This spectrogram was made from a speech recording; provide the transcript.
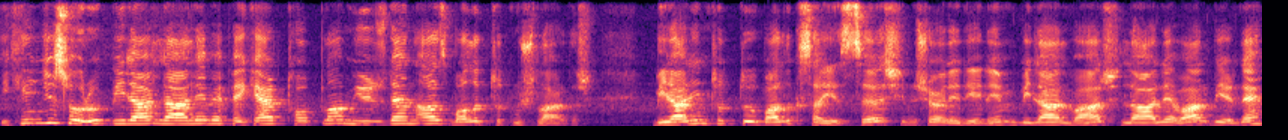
İkinci soru Bilal, Lale ve Peker toplam yüzden az balık tutmuşlardır. Bilal'in tuttuğu balık sayısı şimdi şöyle diyelim Bilal var, Lale var, bir de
